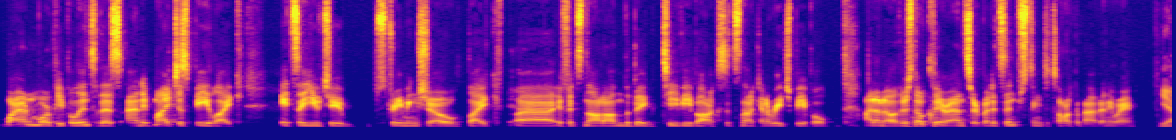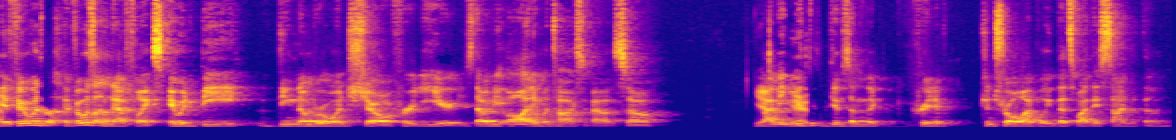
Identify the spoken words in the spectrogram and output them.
why aren't more people into this? And it might just be like it's a youtube streaming show. Like uh, if it's not on the big TV box, it's not going to reach people. I don't know. There's no clear answer, but it's interesting to talk about anyway. Yeah. If it was if it was on Netflix, it would be the number one show for years. That would be all anyone talks about. So yeah. I mean, yeah. YouTube gives them the creative control. I believe that's why they signed with them.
